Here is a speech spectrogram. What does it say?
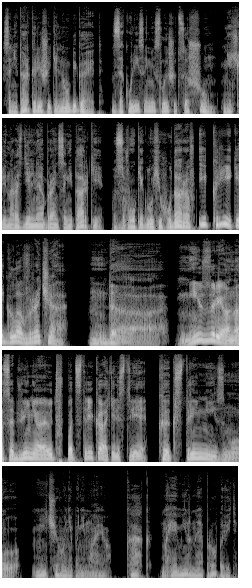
Санитарка решительно убегает. За кулисами слышится шум, нечленораздельная брань санитарки, звуки глухих ударов и крики главврача. «Да, не зря нас обвиняют в подстрекательстве к экстремизму». «Ничего не понимаю. Как моя мирная проповедь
